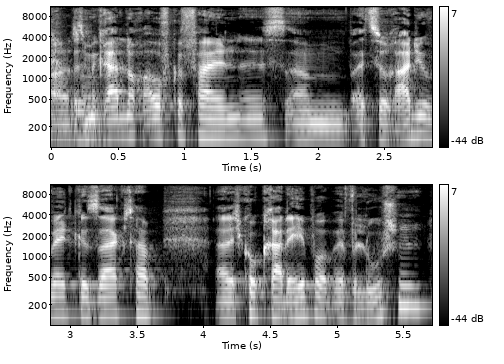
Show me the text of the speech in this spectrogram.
Also. Was mir gerade noch aufgefallen ist, ähm, als ich Radiowelt gesagt habe, äh, ich gucke gerade Hip Hop Evolution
